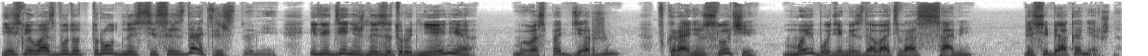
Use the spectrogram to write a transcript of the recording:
Если у вас будут трудности с издательствами или денежные затруднения, мы вас поддержим. В крайнем случае мы будем издавать вас сами. Для себя, конечно.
